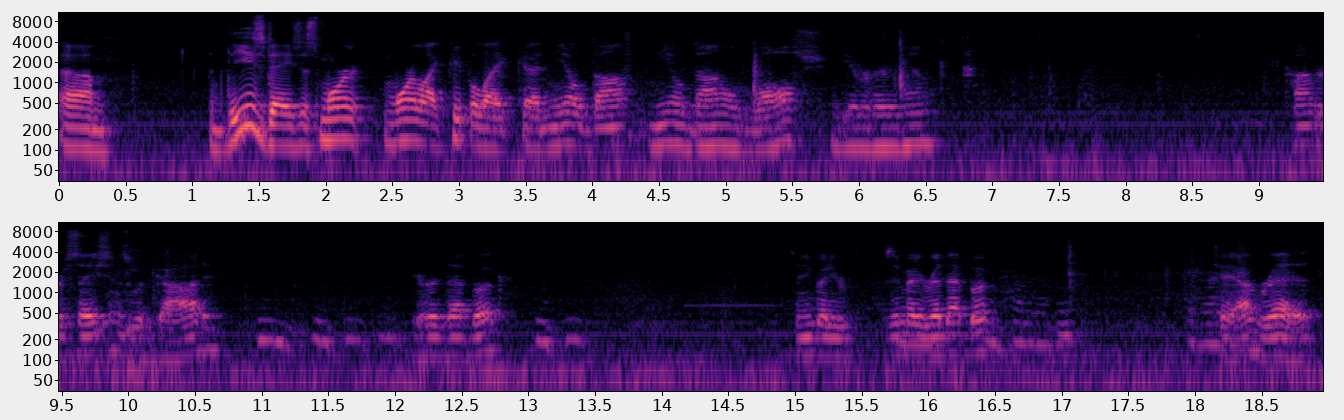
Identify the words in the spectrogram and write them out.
Um, these days, it's more more like people like uh, Neale Don- Neale Donald Walsch. Have you ever heard of him? Conversations with God. You heard that book? Has anybody has anybody read that book? Okay, I've read it.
